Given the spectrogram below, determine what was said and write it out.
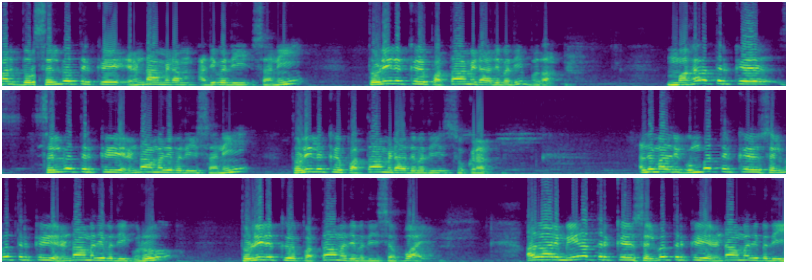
மாதிரி செல்வத்திற்கு இரண்டாம் இடம் அதிபதி சனி தொழிலுக்கு பத்தாம் இட அதிபதி புதன். மகரத்திற்கு செல்வத்திற்கு இரண்டாம் அதிபதி சனி தொழிலுக்கு பத்தாம் இட அதிபதி சுக்ரன். அதே மாதிரி கும்பத்திற்கு செல்வத்திற்கு இரண்டாம் அதிபதி குரு தொழிலுக்கு பத்தாம் அதிபதி செவ்வாய். அது மாதிரி மீனத்திற்கு செல்வத்திற்கு இரண்டாம் அதிபதி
